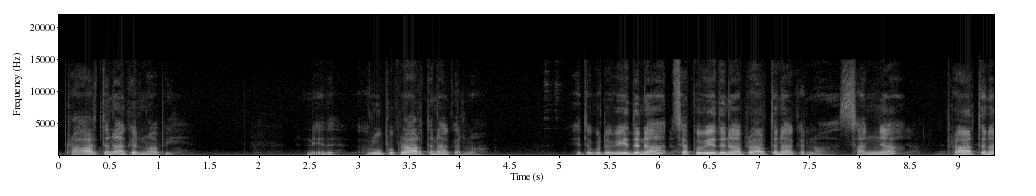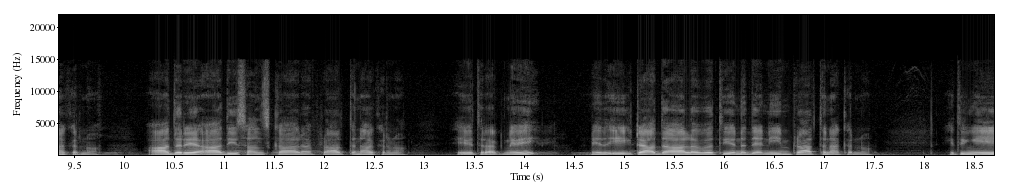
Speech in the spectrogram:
ප්‍රාර්ථනා කරනවා අපි. නේද? රූප ප්‍රාර්ථනා කරනවා. එතකොට වේදනා සැපවේදනා ප්‍රාර්ථනා කරනවා. සංඥා ප්‍රාර්ථනා කරනවා. ආදරය ආදී සංස්කාර ප්‍රාර්ථනා කරනවා. ඒ විතරක් නෙවෙයි නේද? ඊට අදාළව තියෙන දැනීම් ප්‍රාර්ථනා කරනවා. ඉතින් ඒ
